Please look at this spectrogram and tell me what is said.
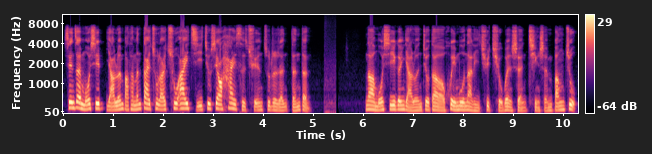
现在摩西亚伦把他们带出来出埃及，就是要害死全族的人等等。那摩西跟亚伦就到会幕那里去求问神，请神帮助。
